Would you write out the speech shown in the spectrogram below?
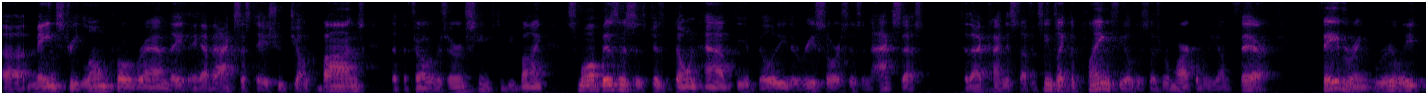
uh, Main Street Loan Program, they, they have access to issue junk bonds that the Federal Reserve seems to be buying. Small businesses just don't have the ability, the resources and access to that kind of stuff. It seems like the playing field is just remarkably unfair favoring really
